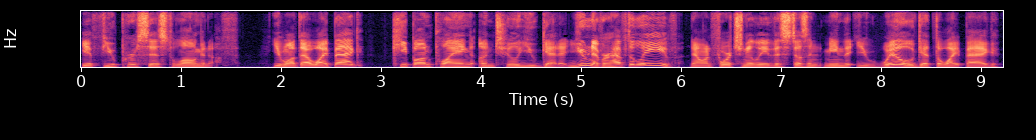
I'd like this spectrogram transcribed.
if you persist long enough. You want that white bag? Keep on playing until you get it. You never have to leave. Now, unfortunately, this doesn't mean that you will get the white bag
